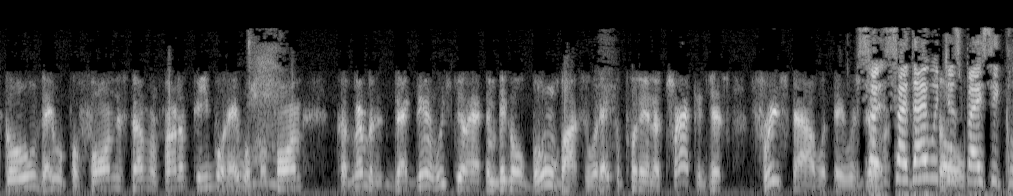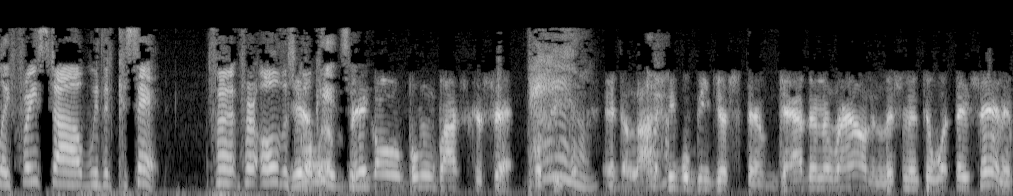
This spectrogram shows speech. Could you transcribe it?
schools. They would perform the stuff in front of people. They would perform. Because remember, back then we still had them big old boom boxes where they could put in a track and just freestyle what they were So, doing. so they would So- just basically freestyle with a cassette for for all the Yeah, school with kids. a big old boombox cassette for people, Damn. and a lot of people be just uh, gathering around and listening to what they're saying, and,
